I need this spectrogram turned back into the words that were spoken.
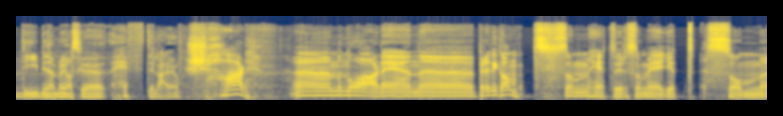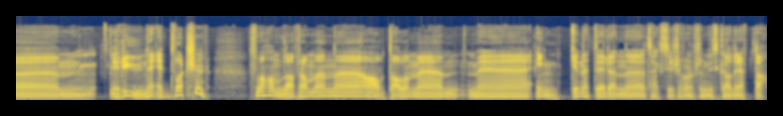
De begynner å bli ganske heftig lei av. Sjæl! Men Men nå er det en uh, predikant som heter så meget som uh, Rune Edvardsen, som har handla fram en uh, avtale med, med enken etter denne taxisjåføren som de skal ha drept. da.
